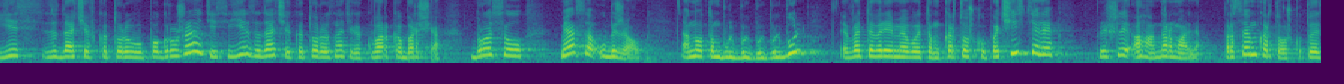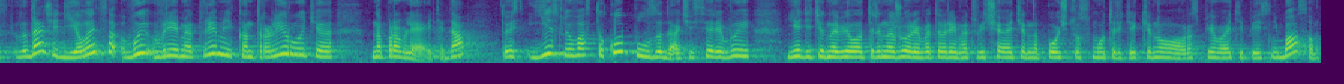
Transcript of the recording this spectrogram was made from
есть задачи, в которые вы погружаетесь, и есть задачи, которые, знаете, как варка борща. Бросил мясо, убежал. Оно там буль-буль-буль-буль-буль. В это время вы там картошку почистили, пришли, ага, нормально, бросаем картошку. То есть задача делается, вы время от времени контролируете, направляете. Да? То есть если у вас такой пул задачи, серии вы едете на велотренажере, в это время отвечаете на почту, смотрите кино, распеваете песни басом,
